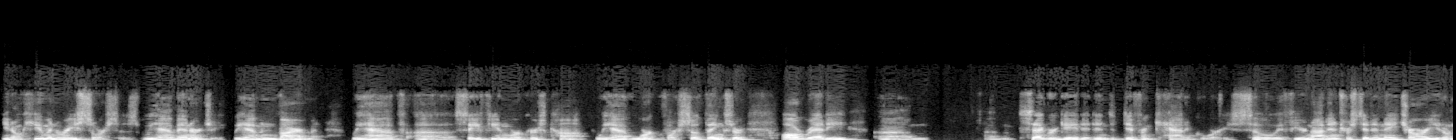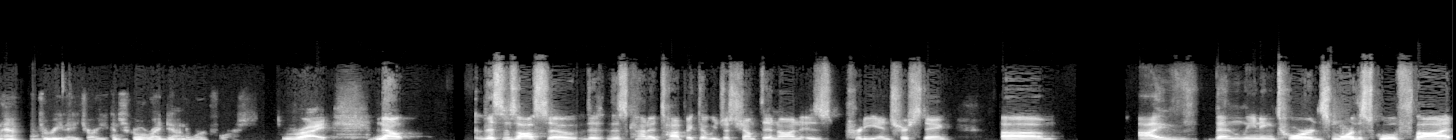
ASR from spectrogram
you know, human resources, we have energy, we have environment, we have uh, safety and workers comp, we have workforce. So things are already um, um, segregated into different categories. So if you're not interested in HR, you don't have to read HR. You can scroll right down to workforce. Right. Now, this is also this, this kind of topic that we just jumped in on is pretty interesting. Um, I've been leaning towards more the school of thought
